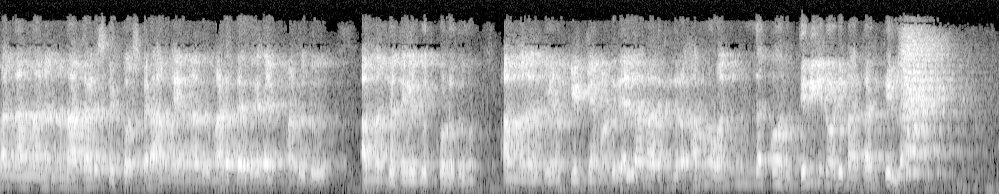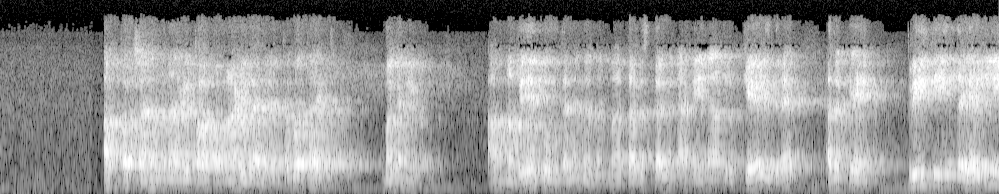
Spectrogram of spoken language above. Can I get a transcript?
ಬಂದ ಅಮ್ಮನನ್ನು ಮಾತಾಡಿಸ್ಲಿಕ್ಕೋಸ್ಕರ ಅಮ್ಮ ಏನಾದ್ರು ಮಾಡ್ತಾ ಇದ್ರೆ ಹೆಲ್ಪ್ ಮಾಡುದು, ಅಮ್ಮನ ಜೊತೆಗೆ ಕೂತ್ಕೊಳ್ಳೋದು ಅಮ್ಮನ ಏನೋ ಕೀಟೆ ಮಾಡುದು, ಎಲ್ಲ ಮಾಡ್ತಿದ್ರು. ಅಮ್ಮ ಒಂದಕ್ಕೂ ಒಂದು ತಿರುಗಿ ನೋಡಿ ಮಾತಾಡ್ತಿಲ್ಲ. ಅಪ್ಪ ಚೆನ್ನಾಗಿ ಪಾಪ ಮಾಡಿದ್ದಾರೆ ಅಂತ ಗೊತ್ತಾಯ್ತು ಮಗನಿಗೆ. ಅಮ್ಮ ಬೇಕು ಅಂತಾನೆ ನನ್ನನ್ನು ಮಾತಾಡಿಸ್ತಾ ಇಲ್ಲ ನಾನೇನಾದ್ರೂ ಕೇಳಿದ್ರೆ ಅದಕ್ಕೆ ಪ್ರೀತಿಯಿಂದ ಎಲ್ಲಿ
